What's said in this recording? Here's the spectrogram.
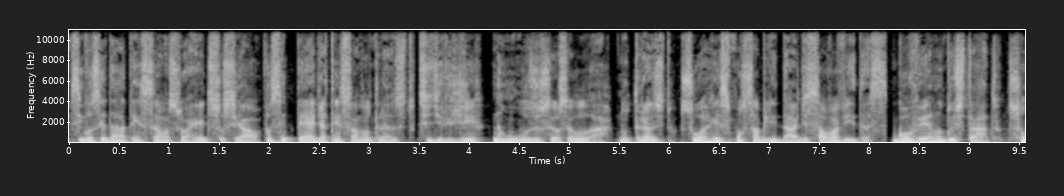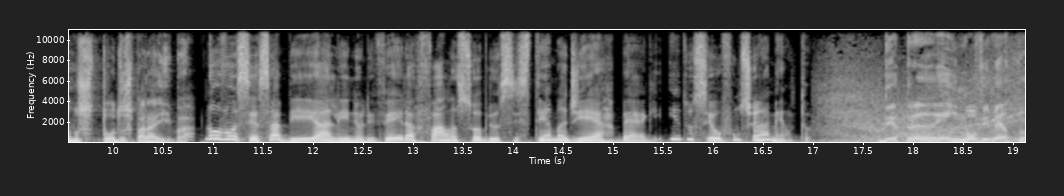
Se você dá atenção à sua rede social, você perde atenção no trânsito. Se dirigir, não use o seu celular. No trânsito, sua responsabilidade salva vidas. Governo do Estado. Somos todos Paraíba. No Você Sabia, Aline Oliveira fala sobre o sistema de airbag e do seu funcionamento. Detran em movimento.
